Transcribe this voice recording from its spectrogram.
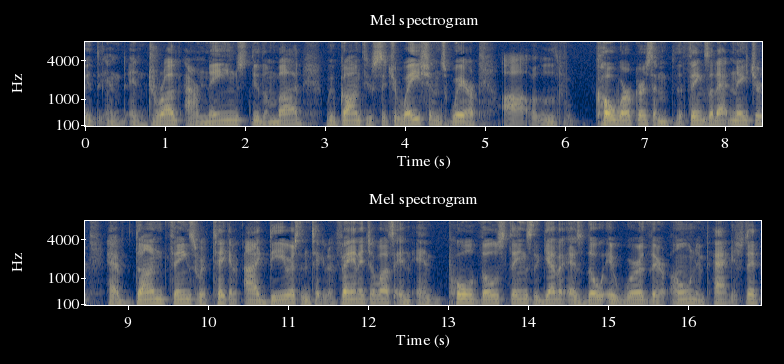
and, and drug our names through the mud. We've gone through situations where uh, co-workers and the things of that nature have done things where taken ideas and taken advantage of us and, and pulled those things together as though it were their own and packaged it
